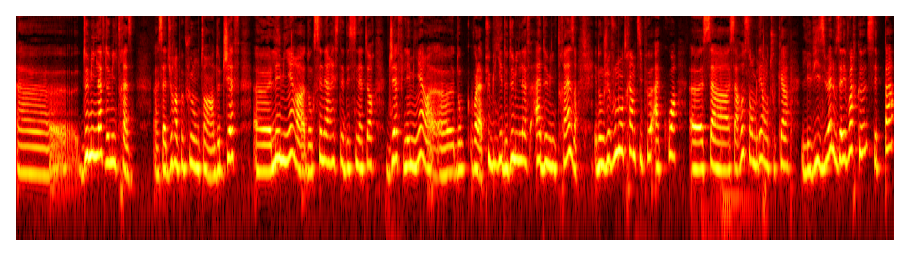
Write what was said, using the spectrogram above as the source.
2009-2013. Euh, ça dure un peu plus longtemps, hein, de Jeff euh, Lemire, donc scénariste et dessinateur Jeff Lemire, euh, donc voilà, publié de 2009 à 2013. Et donc je vais vous montrer un petit peu à quoi ça, ressemblait, en tout cas les visuels. Vous allez voir que c'est pas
